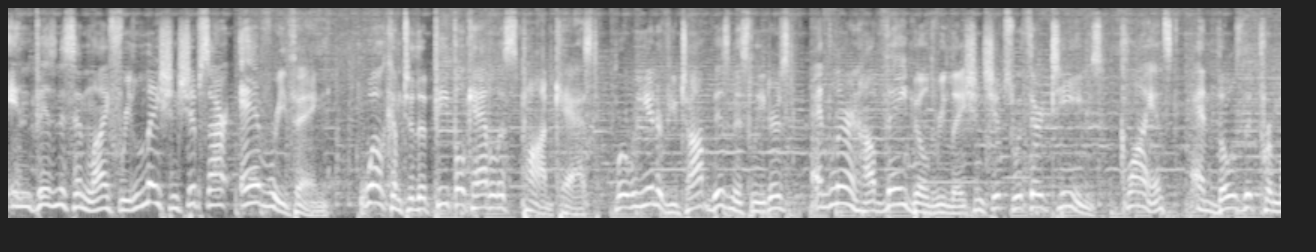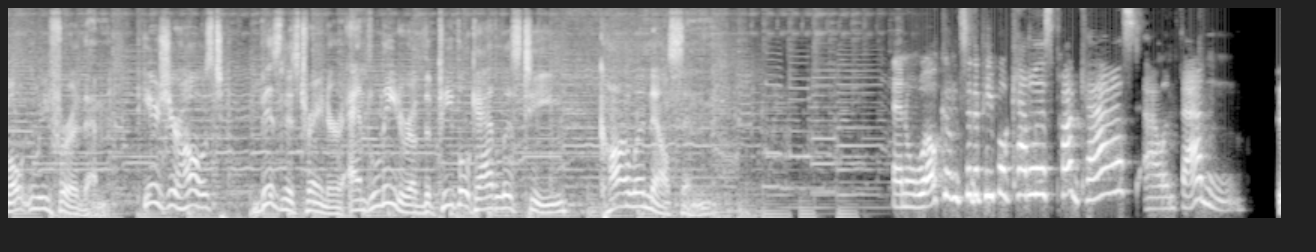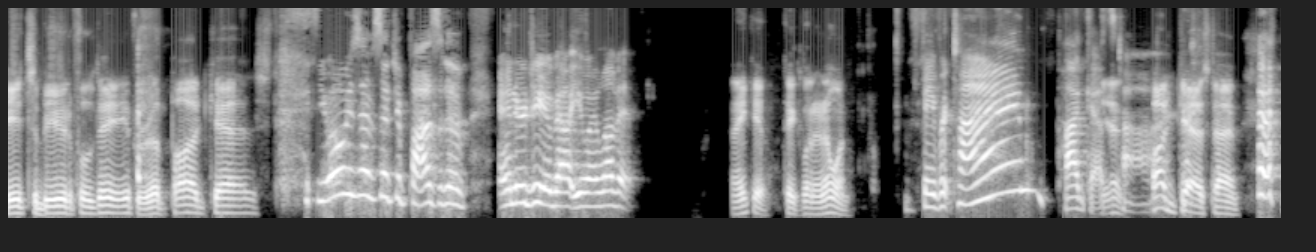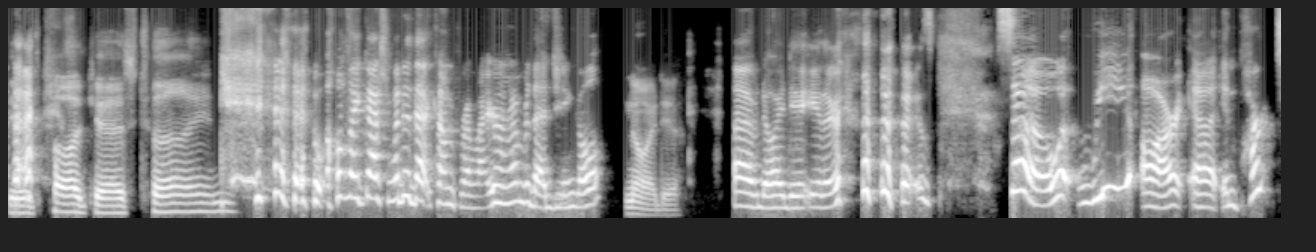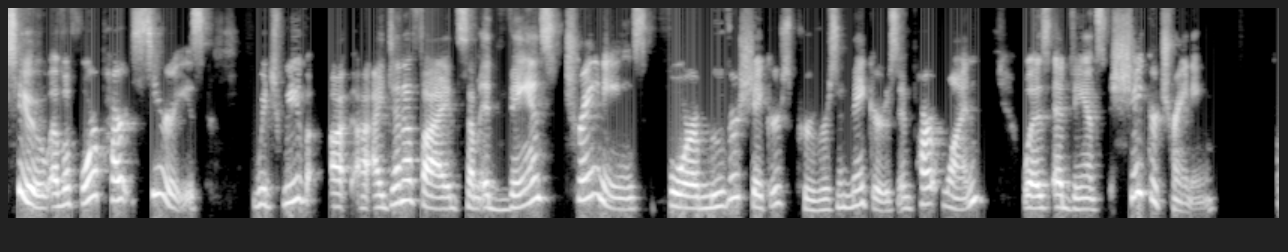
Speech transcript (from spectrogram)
In business and life, relationships are everything. Welcome to the People Catalysts podcast, where we interview top business leaders and learn how they build relationships with their teams, clients, and those that promote and refer them. Here's your host, business trainer, and leader of the People Catalyst team, Karla Nelson. And welcome to the People Catalyst podcast, Allen Fahden. It's a beautiful day for a podcast. You always have such a positive energy about you. I love it. Thank you. Takes one to know one. Favorite time? Podcast Yeah, time. Podcast time. it's podcast time. oh my gosh, what did that come from? I remember that jingle. No idea. I have no idea either. so, we are uh, in part two of a four part series, which we've uh, uh, identified some advanced trainings for movers, shakers, provers, and makers. And part one was advanced shaker training.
